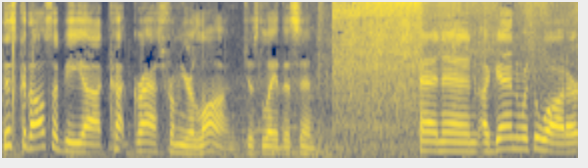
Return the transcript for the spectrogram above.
This could also be uh, cut grass from your lawn. Just lay this in. And then again with the water.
